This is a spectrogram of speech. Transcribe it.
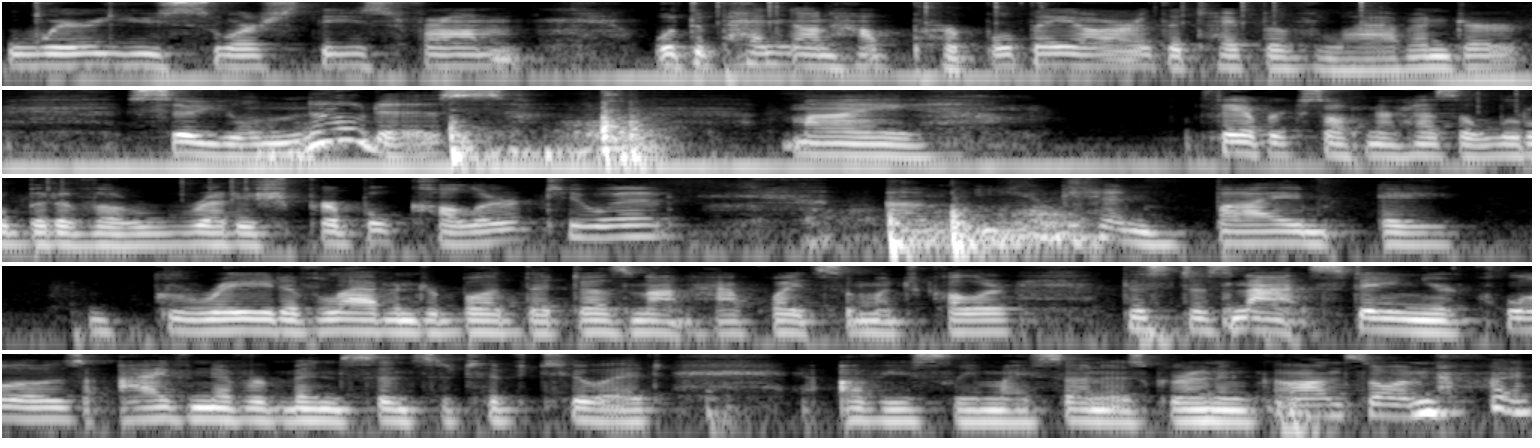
where you source these from, will depend on how purple they are, the type of lavender. So you'll notice my fabric softener has a little bit of a reddish purple color to it. Um, you can buy a grade of lavender bud that does not have quite so much color. This does not stain your clothes. I've never been sensitive to it. Obviously, my son is grown and gone, so I'm not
